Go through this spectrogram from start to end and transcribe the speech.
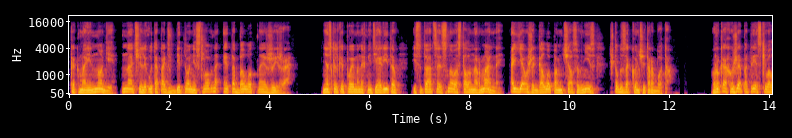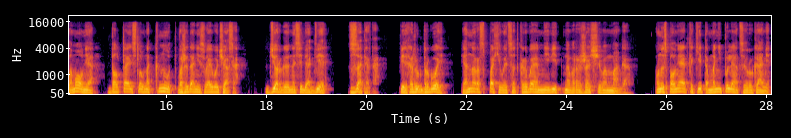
как мои ноги начали утопать в бетоне, словно это болотная жижа. Несколько пойманных метеоритов, и ситуация снова стала нормальной, а я уже галопом мчался вниз, чтобы закончить работу. В руках уже потрескивала молния, болтаясь словно кнут в ожидании своего часа. Дергаю на себя дверь. Заперто. Перехожу к другой, и она распахивается, открывая мне вид на ворожащего мага. Он исполняет какие-то манипуляции руками.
